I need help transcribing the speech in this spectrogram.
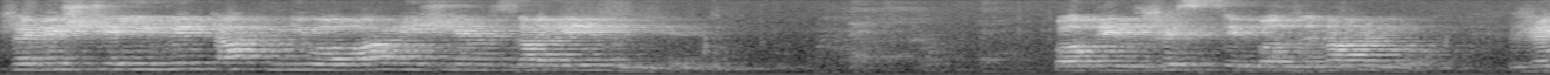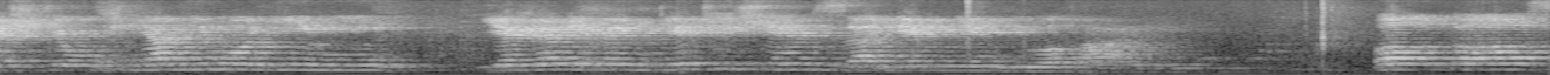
żebyście i wy tak miłowali się wzajemnie. Potem wszyscy poznają, żeście uczniami moimi, jeżeli będziecie się wzajemnie miłowali. Oto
